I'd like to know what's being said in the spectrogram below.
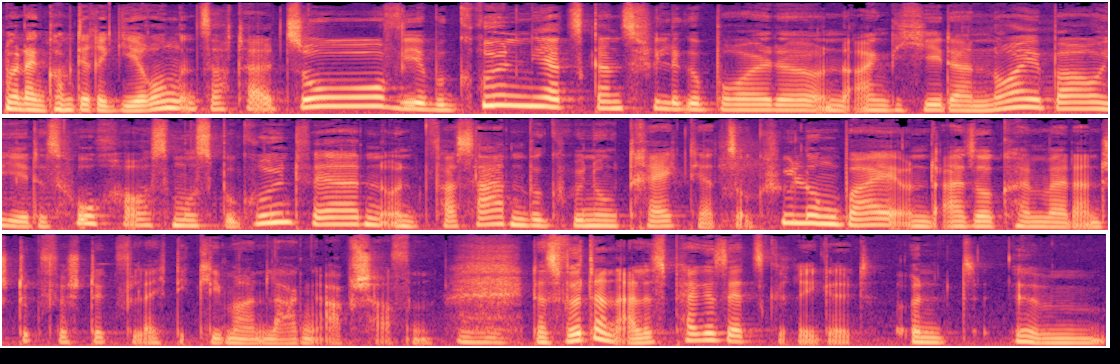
Und dann kommt die Regierung und sagt halt so, wir begrünen jetzt ganz viele Gebäude und eigentlich jeder Neubau, jedes Hochhaus muss begrünt werden und Fassadenbegrünung trägt ja zur Kühlung bei und also können wir dann Stück für Stück vielleicht die Klimaanlagen abschaffen. Mhm. Das wird dann alles per Gesetz geregelt. Und ähm,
